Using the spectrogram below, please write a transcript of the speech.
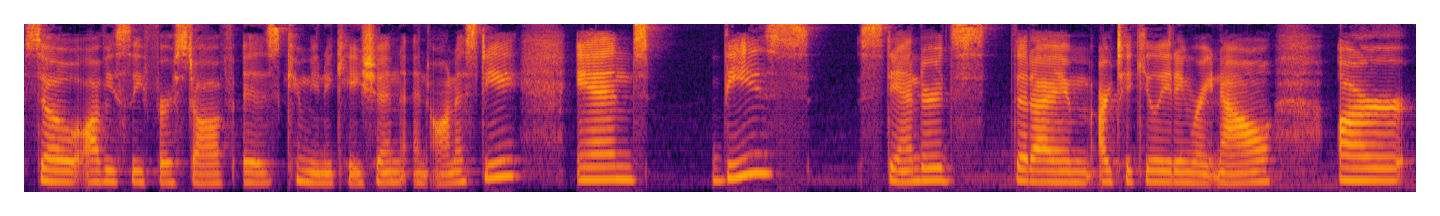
So, obviously, first off is communication and honesty. And these standards that I'm articulating right now are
